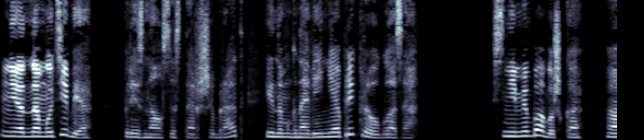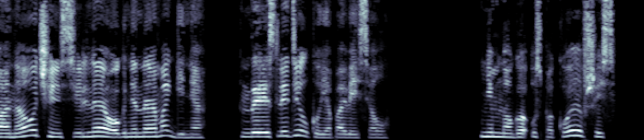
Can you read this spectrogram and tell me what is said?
«Ни одному тебе», — признался старший брат и на мгновение прикрыл глаза. «С ними бабушка, а она очень сильная огненная магиня. Да и следилку я повесил». Немного успокоившись,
